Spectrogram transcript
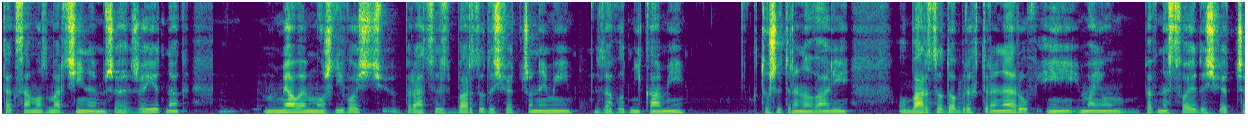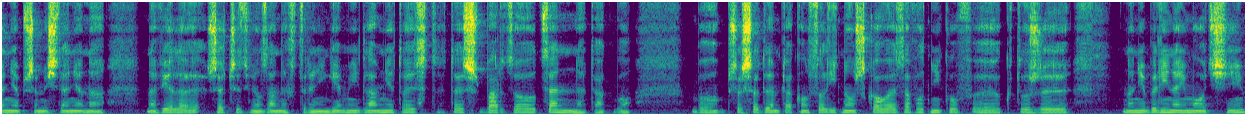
Tak samo z Marcinem, że, że jednak miałem możliwość pracy z bardzo doświadczonymi zawodnikami, którzy trenowali u bardzo dobrych trenerów i mają pewne swoje doświadczenia, przemyślenia na, na wiele rzeczy związanych z treningiem i dla mnie to jest też bardzo cenne, tak, bo, bo przeszedłem taką solidną szkołę zawodników, y, którzy no, nie byli najmłodsi,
